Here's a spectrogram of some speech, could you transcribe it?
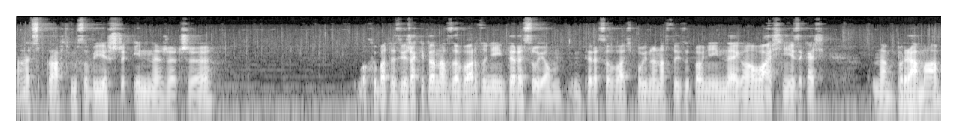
Ale sprawdźmy sobie jeszcze inne rzeczy. Bo chyba te zwierzaki to nas za bardzo nie interesują. Interesować powinno nas coś zupełnie innego. No właśnie, jest jakaś na brama.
